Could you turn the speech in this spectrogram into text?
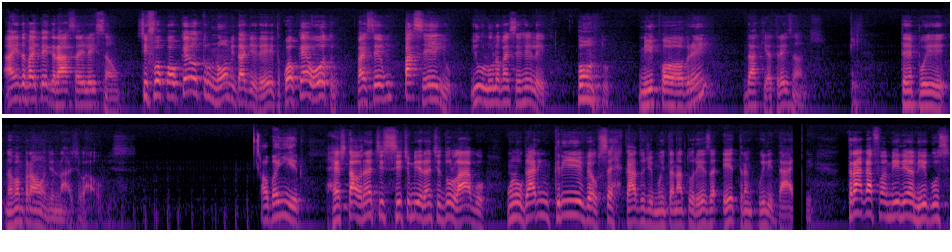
ainda vai ter graça a eleição. Se for qualquer outro nome da direita, qualquer outro, vai ser um passeio e o Lula vai ser reeleito. Ponto. Me cobrem daqui a três anos. Tempo e. Nós vamos para onde, Nájila Alves? Ao banheiro. Restaurante Sítio Mirante do Lago. Um lugar incrível, cercado de muita natureza e tranquilidade. Traga a família e amigos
